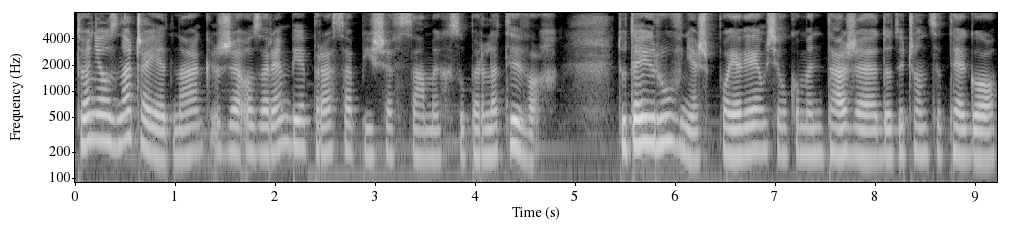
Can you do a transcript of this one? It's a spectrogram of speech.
To nie oznacza jednak, że o zarębie prasa pisze w samych superlatywach. Tutaj również pojawiają się komentarze dotyczące tego,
